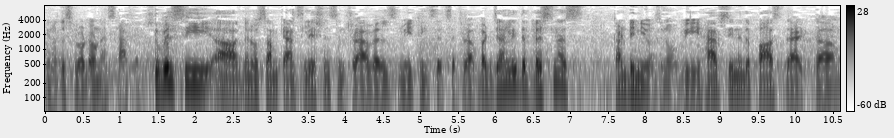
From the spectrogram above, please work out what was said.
you know the slowdown has happened. You will see uh, you know some cancellations in travels, meetings, etc. But generally the business continues. You know we have seen in the past that. Um,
